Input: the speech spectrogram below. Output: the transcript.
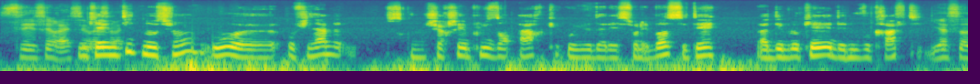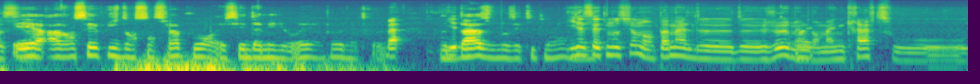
C'est c'est vrai, Donc il y a une vrai. petite notion où, euh, au final, ce qu'on cherchait plus dans Arc, au lieu d'aller sur les boss, c'était à débloquer des nouveaux crafts et à avancer plus dans ce sens-là pour essayer d'améliorer un peu notre, Bah, notre y a- base ou nos équipements. Il y a cette notion dans pas mal de, de jeux, même Ouais. dans Minecraft, ou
